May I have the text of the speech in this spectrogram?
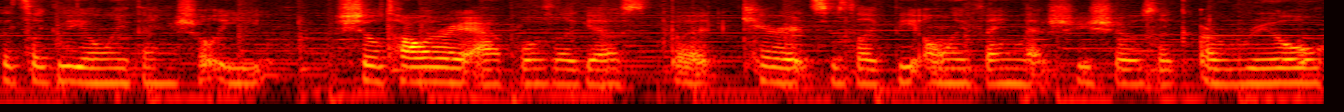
That's like the only thing she'll eat. She'll tolerate apples, I guess, but carrots is like the only thing that she shows like a real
